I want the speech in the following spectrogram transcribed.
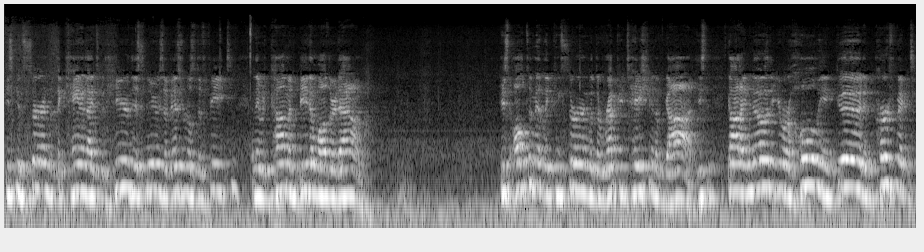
He's concerned that the Canaanites would hear this news of Israel's defeat and they would come and beat them while they're down. He's ultimately concerned with the reputation of God. He said, God, I know that you are holy and good and perfect,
